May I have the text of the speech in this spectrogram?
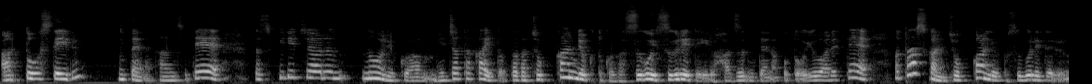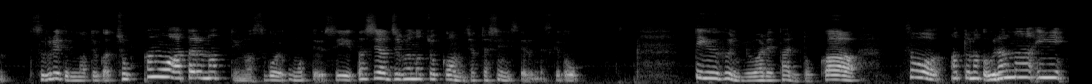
圧倒しているみたいな感じで、スピリチュアル能力はめちゃ高いと。だから直感力とかがすごい優れているはずみたいなことを言われて、まあ、確かに直感力優れてる、優れてるなというか直感は当たるなっていうのはすごい思ってるし、私は自分の直感をめちゃくちゃ信じてるんですけど、っていうふうに言われたりとか、そう、あとなんか占い、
